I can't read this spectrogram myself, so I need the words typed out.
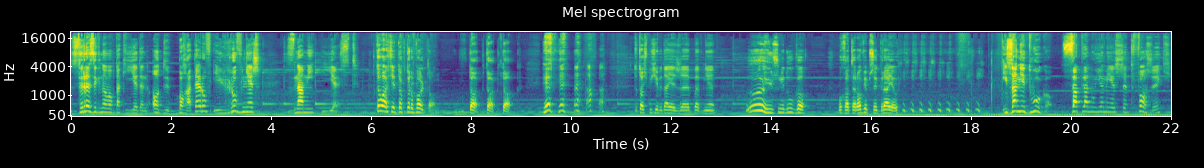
zrezygnował taki jeden od bohaterów i również z nami jest. To właśnie doktor Bolton. Tak, tak, tak. to coś mi się wydaje, że pewnie Oj, już niedługo bohaterowie przegrają. I za niedługo zaplanujemy jeszcze tworzyć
